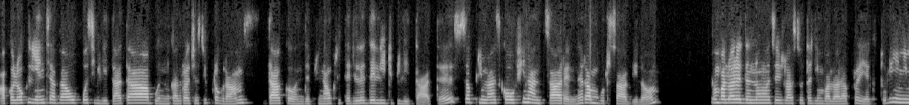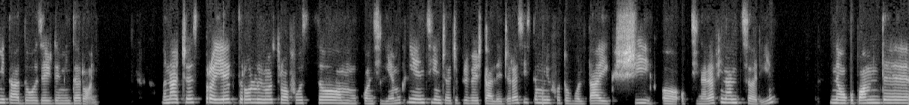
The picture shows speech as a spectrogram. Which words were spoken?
Acolo clienții aveau posibilitatea, în cadrul acestui program, dacă îndeplineau criteriile de eligibilitate, să primească o finanțare nerambursabilă în valoare de 90% din valoarea proiectului, în limita 20.000 de roni. În acest proiect, rolul nostru a fost să um, consiliem clienții în ceea ce privește alegerea sistemului fotovoltaic și uh, obținerea finanțării. Ne ocupam de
